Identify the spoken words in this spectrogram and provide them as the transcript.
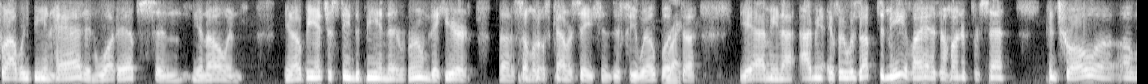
probably being had and what ifs and you know and you know it'd be interesting to be in the room to hear uh, some of those conversations if you will but Right. uh, yeah I mean I, I mean if it was up to me if I had hundred percent control uh, of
